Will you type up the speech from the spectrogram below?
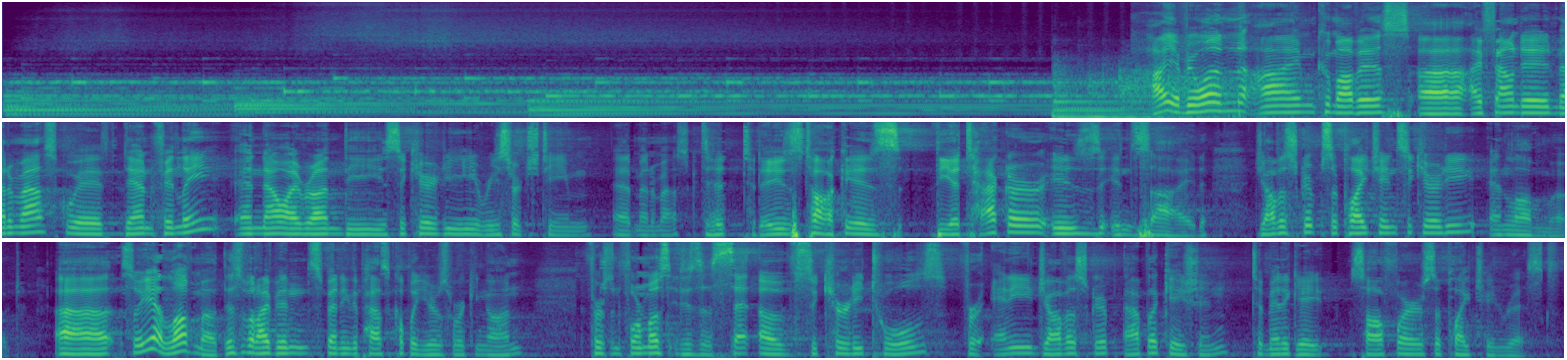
Hi, everyone. I'm Kumavis. Uh, I founded MetaMask with Dan Finlay, and now I run the security research team at MetaMask. T today's talk is The Attacker is Inside, JavaScript Supply Chain Security and LavaMoat. Uh, so yeah, LavaMoat. This is what I've been spending the past couple years working on. First and foremost, it is a set of security tools for any JavaScript application to mitigate software supply chain risks.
